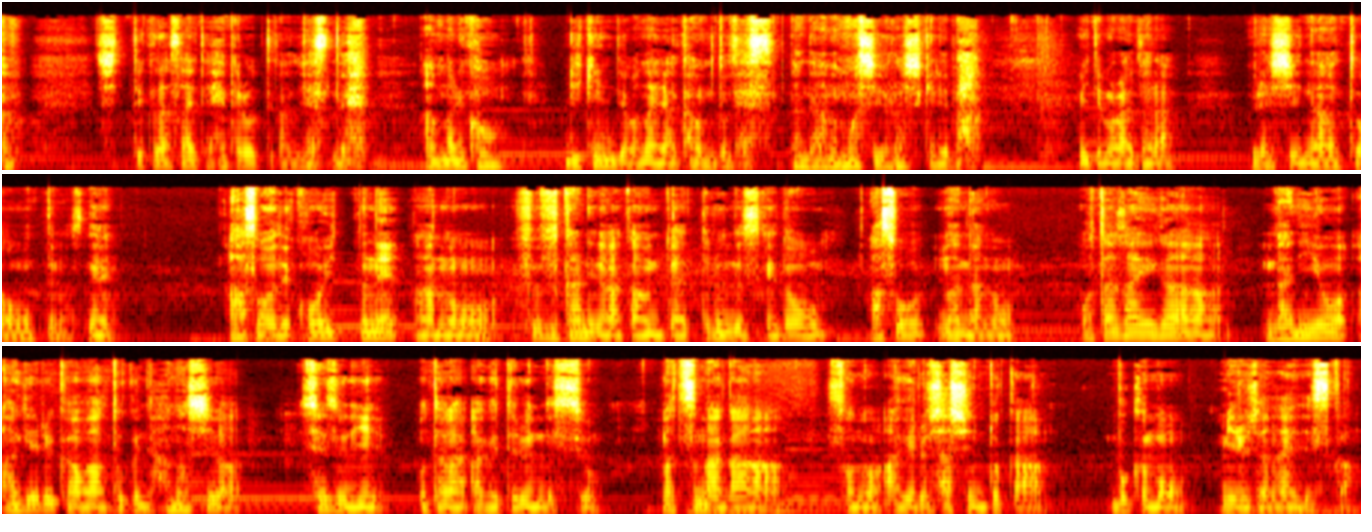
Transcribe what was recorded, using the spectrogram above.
知ってくださいってヘペロって感じですね。あんまりこう、力んではないアカウントです。なんであの、もしよろしければ 見てもらえたら嬉しいなと思ってますね。あ、そうで、こういったね、あの、夫婦管理のアカウントやってるんですけど、あ、そう、なんであの、お互いが何をあげるかは特に話はせずにお互いあげてるんですよ。まあ、妻が、そのあげる写真とか、僕も見るじゃないですか。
